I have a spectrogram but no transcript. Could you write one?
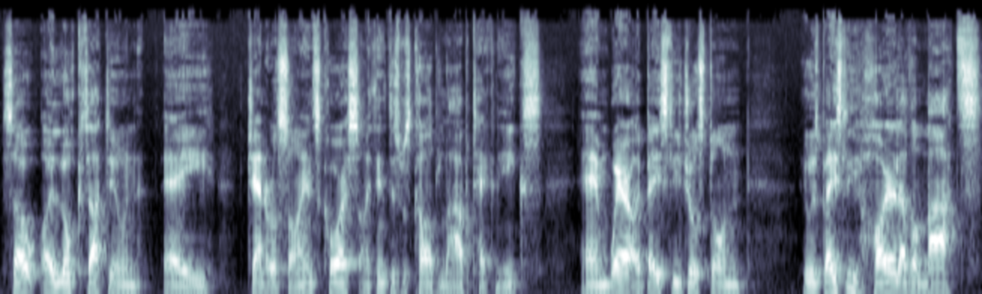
So I looked at doing a general science course, and I think this was called Lab Techniques, um, where I basically just done It was basically higher level maths,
